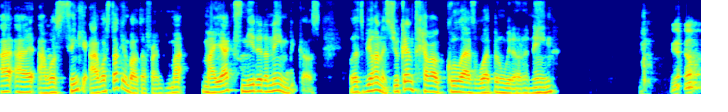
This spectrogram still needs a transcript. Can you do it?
I I I was thinking I was talking about a friend. My my axe needed a name because let's be honest, you can't have a cool ass weapon without a name. Yeah.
